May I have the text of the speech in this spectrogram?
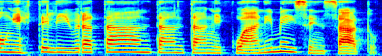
con este Libra tan, tan, tan ecuánime y sensato.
